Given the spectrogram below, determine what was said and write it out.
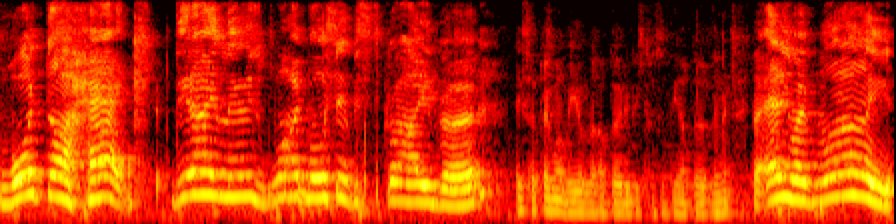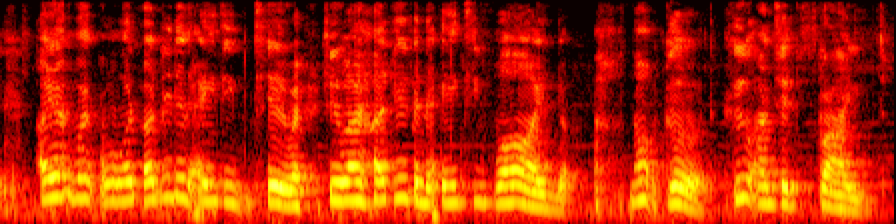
What the heck? Did I lose one more subscriber? Except I won't be able to upload it because of the upload limit. But anyway, why? I have went from 182 to 181. Not good. Who unsubscribed?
